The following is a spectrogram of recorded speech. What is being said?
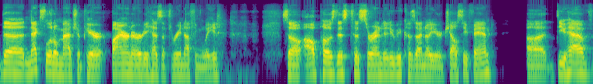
The next little matchup here, Bayern already has a three nothing lead. So I'll pose this to Serenity because I know you're a Chelsea fan. Uh, do you have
